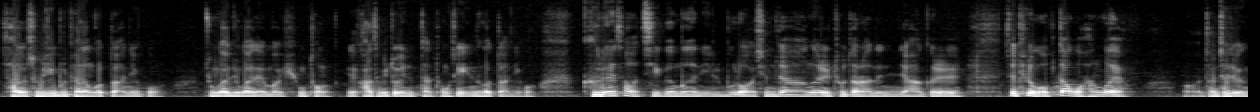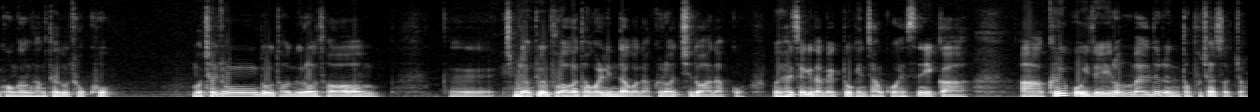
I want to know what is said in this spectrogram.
사- 숨쉬기 불편한 것도 아니고, 중간중간에 뭐 흉통, 가슴이 쪼인 듯한 통증이 있는 것도 아니고, 그래서 지금은 일부러 심장을 조절하는 약을 쓸 필요가 없다고 한 거예요. 어, 전체적인 건강 상태도 좋고, 뭐 체중도 더 늘어서 그 심장 쪽에 부하가 더 걸린다거나 그렇지도 않았고, 뭐 혈색이나 맥도 괜찮고 했으니까, 아, 그리고 이제 이런 말들은 덧붙였었죠.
